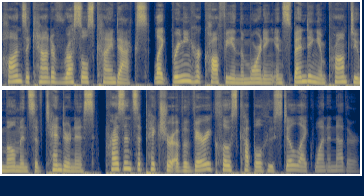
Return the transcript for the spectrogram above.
Hawn's account of Russell's kind acts, like bringing her coffee in the morning and spending impromptu moments of tenderness, presents a picture of a very close couple who still like one another.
